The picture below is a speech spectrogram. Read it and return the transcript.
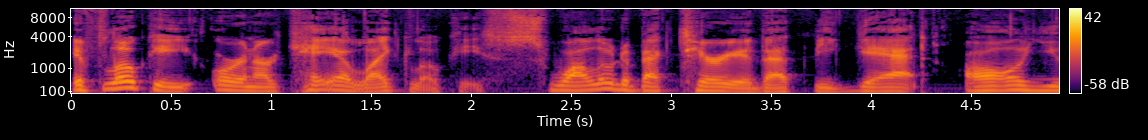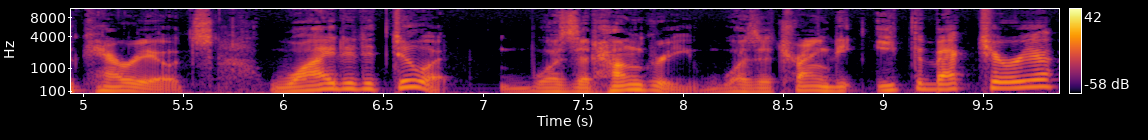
If Loki, or an archaea like Loki, swallowed a bacteria that begat all eukaryotes, why did it do it? Was it hungry? Was it trying to eat the bacteria?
